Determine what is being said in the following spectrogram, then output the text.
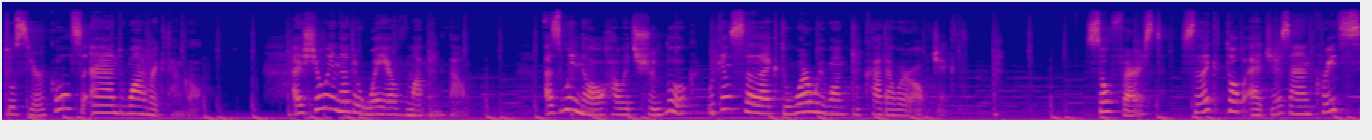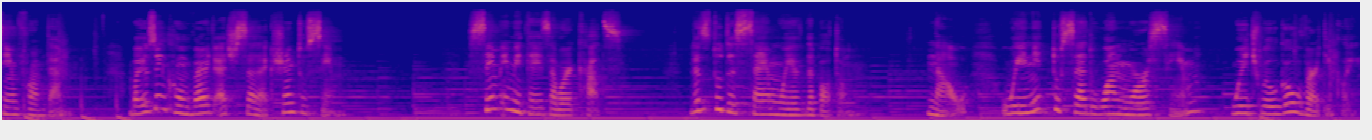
two circles and one rectangle. I show another way of mapping now. As we know how it should look, we can select where we want to cut our object. So first, select top edges and create seam from them by using Convert Edge selection to Seam. Seam imitates our cuts. Let's do the same with the bottom. Now, we need to set one more seam, which will go vertically.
